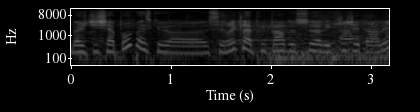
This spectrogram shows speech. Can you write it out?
bah, je dis chapeau parce que euh, c'est vrai que la plupart de ceux avec qui j'ai parlé,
